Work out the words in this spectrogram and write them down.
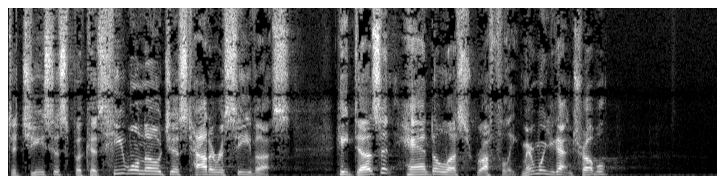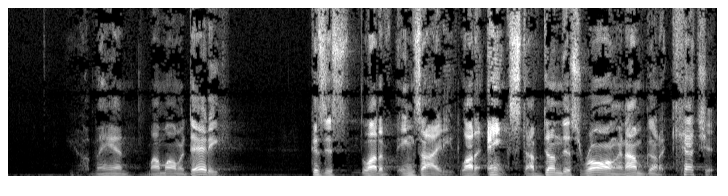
to Jesus because he will know just how to receive us. He doesn't handle us roughly. Remember when you got in trouble? Man, my mom and daddy, because it's a lot of anxiety, a lot of angst. I've done this wrong and I'm going to catch it.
